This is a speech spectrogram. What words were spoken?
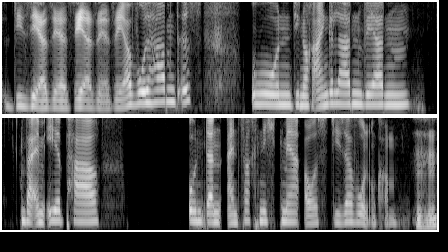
die sehr, sehr, sehr, sehr, sehr wohlhabend ist und die noch eingeladen werden bei einem Ehepaar und dann einfach nicht mehr aus dieser Wohnung kommen. Mhm.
